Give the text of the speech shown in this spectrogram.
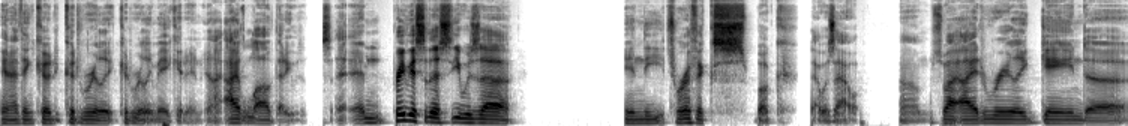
and I think could could really could really make it. And I, I love that he was. And previous to this, he was uh in the Terrifics book that was out. Um, so I, I had really gained uh,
